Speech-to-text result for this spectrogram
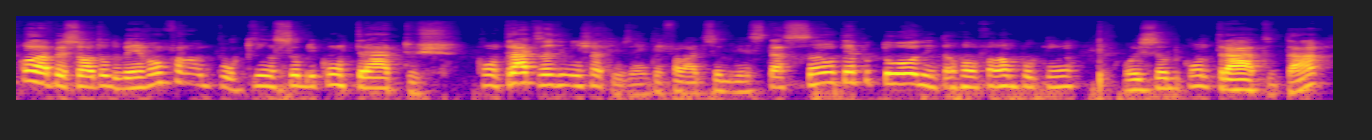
Olá pessoal, tudo bem? Vamos falar um pouquinho sobre contratos. Contratos administrativos. A gente tem falado sobre licitação o tempo todo, então vamos falar um pouquinho hoje sobre contrato, tá?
